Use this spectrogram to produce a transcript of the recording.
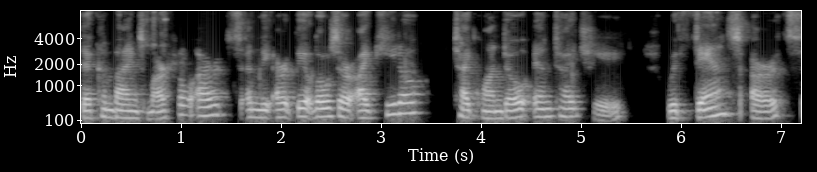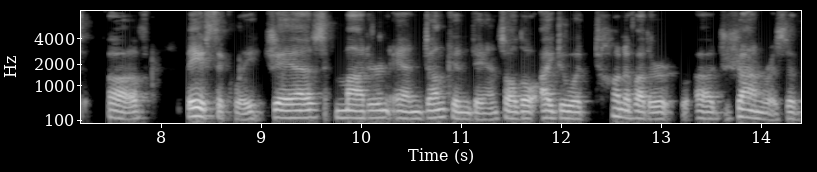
that combines martial arts and the art those are aikido, taekwondo and tai chi with dance arts of basically jazz, modern, and Duncan dance, although I do a ton of other uh, genres of,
